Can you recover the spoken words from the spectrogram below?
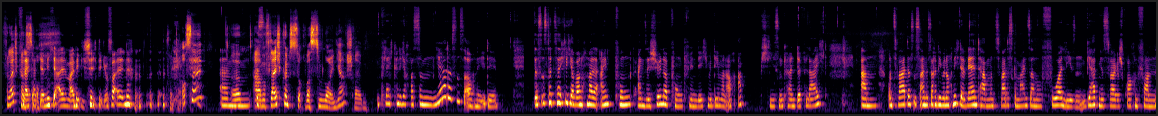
Vielleicht vielleicht hat ja nicht allen meine Geschichte gefallen. Könnte auch sein. Ähm, ähm, aber vielleicht könntest du auch was zum neuen Jahr schreiben. Vielleicht könnte ich auch was zum. Ja, das ist auch eine Idee. Das ist tatsächlich aber nochmal ein Punkt, ein sehr schöner Punkt, finde ich, mit dem man auch abschließen könnte, vielleicht. Ähm, und zwar, das ist eine Sache, die wir noch nicht erwähnt haben, und zwar das gemeinsame Vorlesen. Wir hatten jetzt zwar gesprochen von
